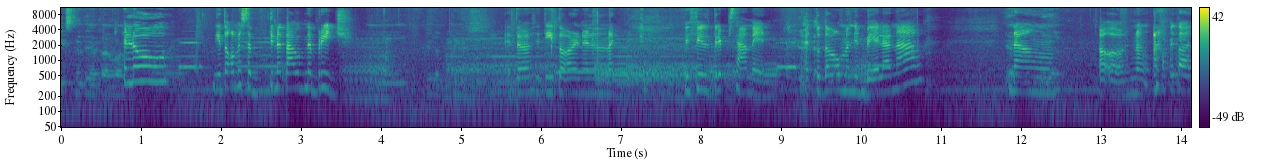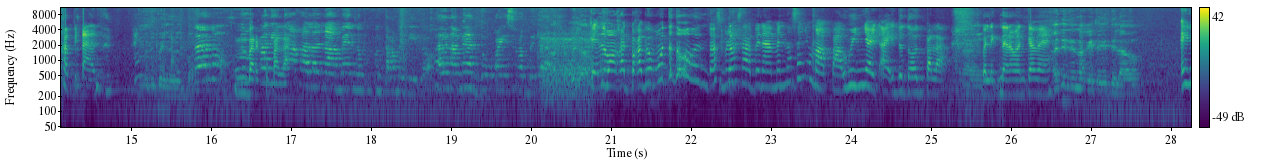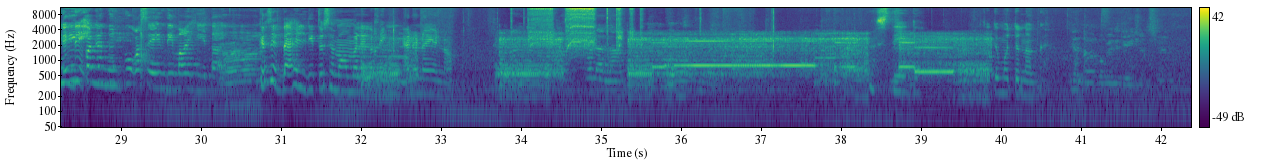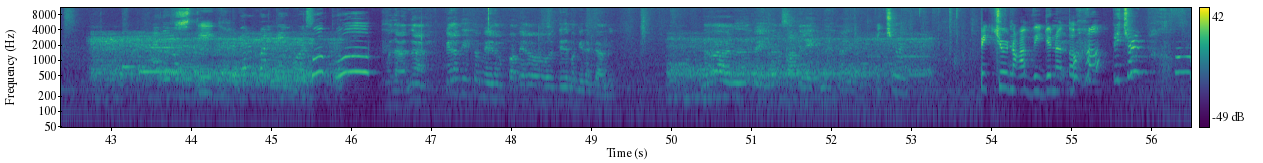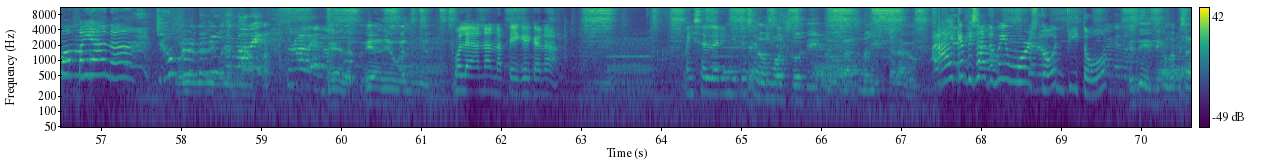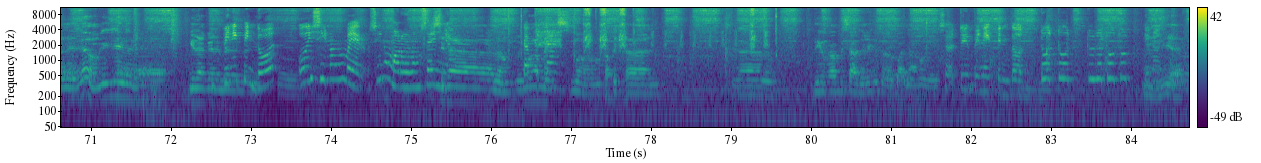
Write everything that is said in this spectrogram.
Na tinatawag. Hello! Dito kami sa tinatawag na bridge. Yun ang bridge. Ito, si Tito Arnel na nag-field trip sa amin. Ito daw ako manibela ng... ng... Oo, ng... Kapitan. kapitan. Manibela ng ba? Pero nung, nung barko pala. akala namin, nung punta kami dito, akala namin nandun kayo sa kabila. Kaya lumakad pa kami pupunta doon. Tapos bilang sabi namin, nasan yung mapa? Winyard. Ay, ito doon pala. Balik na naman kami. Ay, di na nakita yung dilaw. Ay, Eh, hindi. pag nandun po kasi, hindi makikita. Ah. Kasi dahil dito sa mga malalaking ano na yun, no? Wala lang. Astig. Ito tumutunog. Yan mga communications yan. Astig. Pero pa hindi yung. Whoop, whoop! Wala na. Pero dito meron pa, pero hindi naman ginagamit. Ano na tayo, naka-satellite na tayo. Picture. Picture naka-video na to. Picture! Mamaya na. Joke Wala na rin, walang mapa. kunwari ano. Ayan, ayan yung ano niya. Wala na, napegay ka na. May sala rin dito sa Ito ang video. Morse code dito, kaso maliit na lang. Oh. Ay, kabisado mo yung Morse code dito? Hindi, hindi ko kabisado yan. No, ganyan. Ginagano na- Pinipindot? Uy, sinong mer sinong marunong sa inyo? Sila, ano, yung mga Kapitan. mates mo, kapitan. Sila, ano, hindi ko kabisado rin ito, bala ko eh. So, ito yung pinipindot. Tut, tut, tut, tut, tut. Ganun. Yeah.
